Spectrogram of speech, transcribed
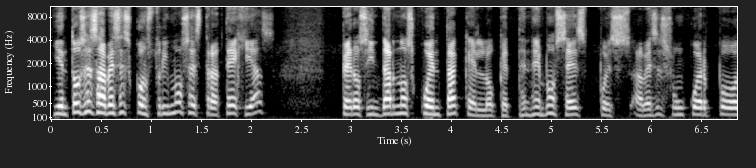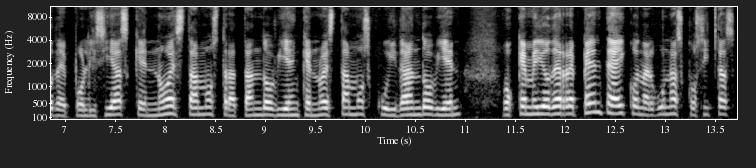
Y entonces a veces construimos estrategias pero sin darnos cuenta que lo que tenemos es pues a veces un cuerpo de policías que no estamos tratando bien, que no estamos cuidando bien o que medio de repente hay con algunas cositas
